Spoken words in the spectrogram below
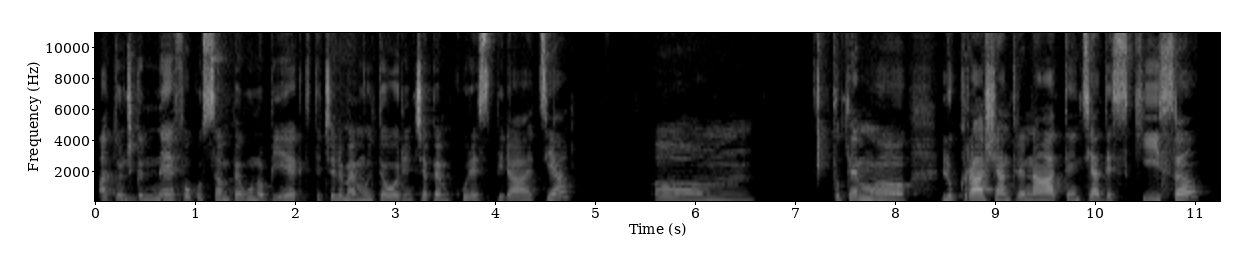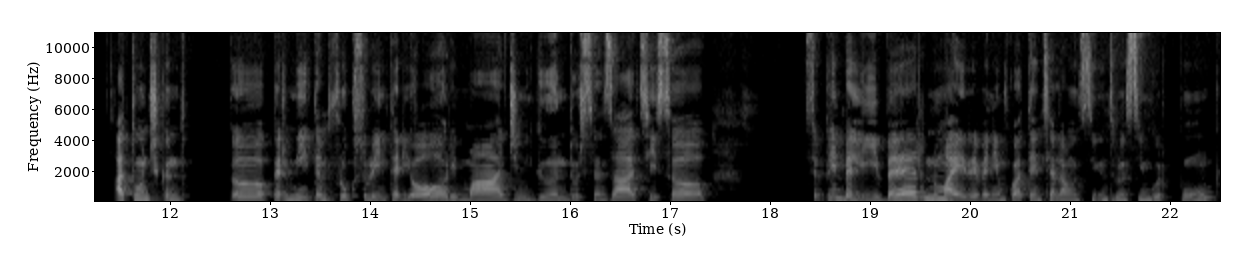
Atunci când ne focusăm pe un obiect, de cele mai multe ori începem cu respirația. Um, putem uh, lucra și antrena atenția deschisă atunci când uh, permitem fluxului interior, imagini, gânduri, senzații să se plimbe liber, nu mai revenim cu atenția la un, într-un singur punct.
